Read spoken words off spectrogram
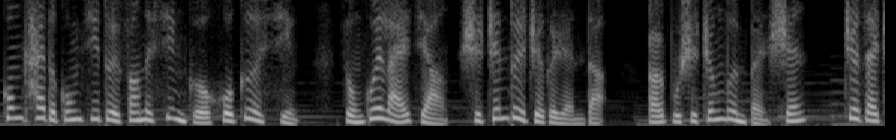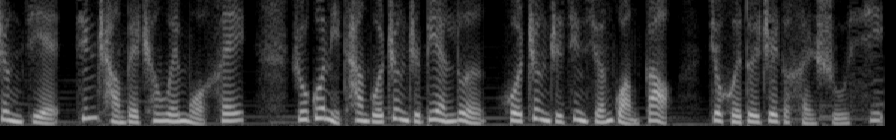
公开的攻击对方的性格或个性，总归来讲是针对这个人的，而不是争论本身。这在政界经常被称为抹黑。如果你看过政治辩论或政治竞选广告，就会对这个很熟悉。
